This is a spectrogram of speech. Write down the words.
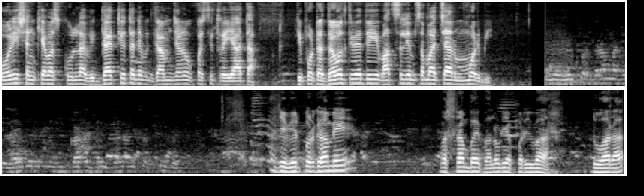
બોડી સંખ્યામાં સ્કૂલના વિદ્યાર્થીઓ અને ગ્રામજનો ઉપસ્થિત રહ્યા હતા. રિપોર્ટર ધવલ ત્રિવેદી, વાત્સલ્યમ સમાચાર, મોરબી. આજે વીરપર ગામે વસરામભાઈ ભાલોડિયા પરિવાર દ્વારા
